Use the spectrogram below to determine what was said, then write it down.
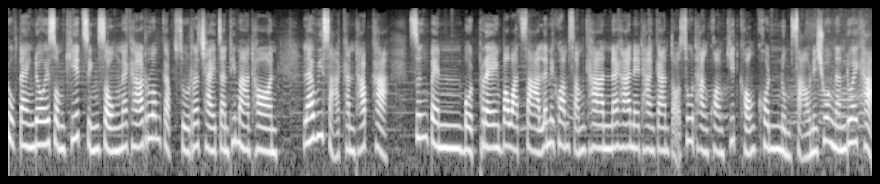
ถูกแต่งโดยสมคิดสิงห์สงนะคะ ร่วมกับสุรชัยจันทิมาธรและวิสาคันทัพค่ะ ซึ่งเป็นบทเพลงประวัติศาสตร์และมีความสำคัญนะคะ ในทางการต่อสู้ทางความคิดของคนหนุ่มสาวในช่วงนั้นด้วยค่ะ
